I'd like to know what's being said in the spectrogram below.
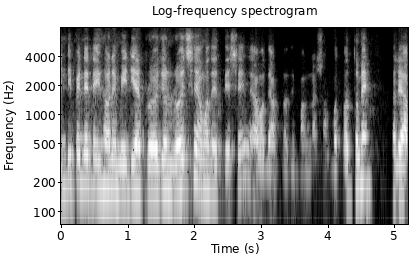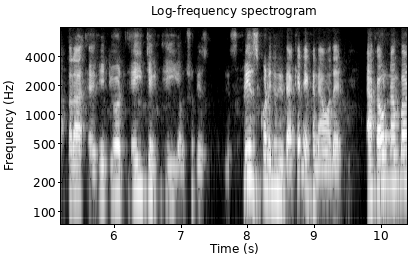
ইন্ডিপেন্ডেন্ট এই ধরনের মিডিয়ার প্রয়োজন রয়েছে আমাদের দেশে, আমাদের আপনাদের বাংলা সংবাদ মাধ্যমে, তাহলে আপনারা এই ভিডিওর এই যে, এই অংশটি স্ক্রিজ করে যদি দেখেন, এখানে আমাদের অ্যাকাউন্ট নাম্বার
